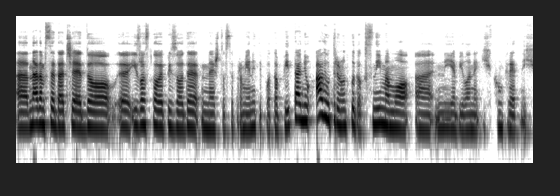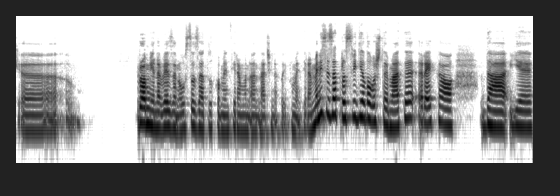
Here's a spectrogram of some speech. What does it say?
Nadam se da će do e, izlaska ove epizode nešto se promijeniti po tom pitanju, ali u trenutku dok snimamo nije bilo nekih konkretnih e, promjena vezano uz to, zato komentiramo na način na koji komentiram. Meni se zapravo svidjelo ovo što je Mate rekao, da je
